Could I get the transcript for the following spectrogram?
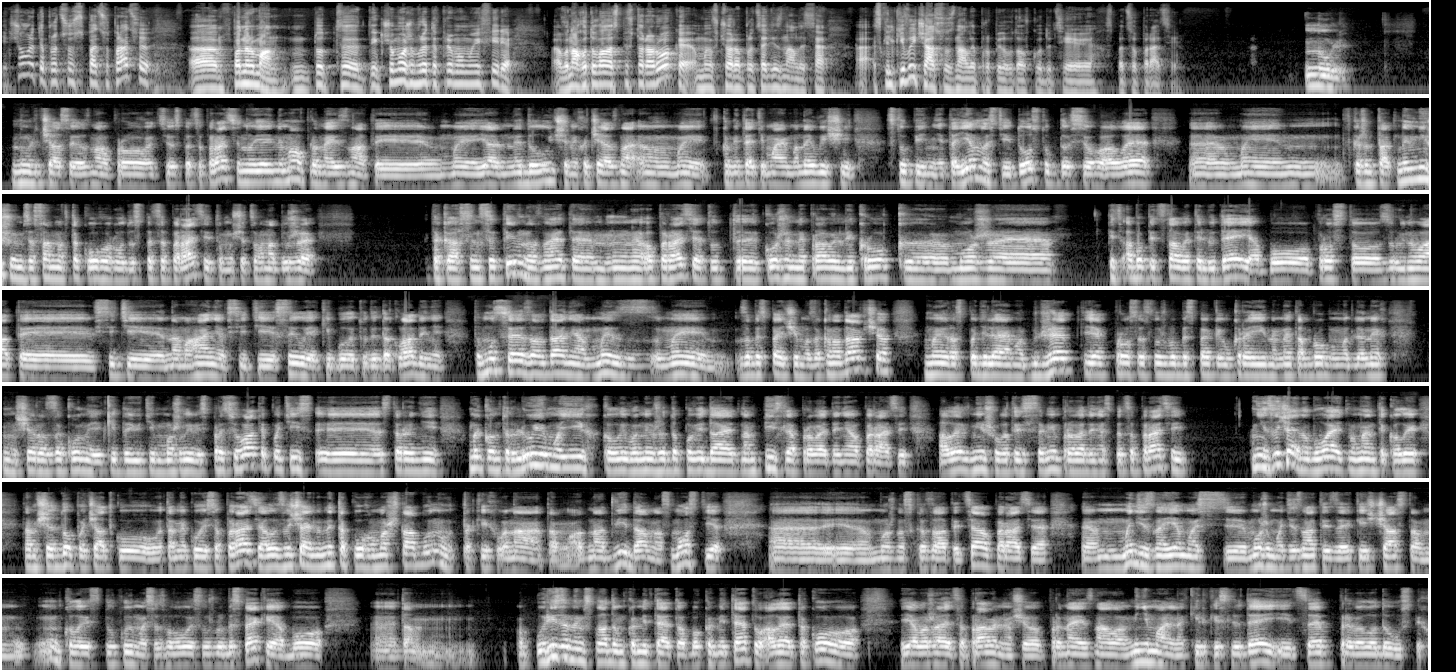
Якщо говорити про цю спецоперацію, е, пане Роман, тут, е, якщо можемо говорити в прямому ефірі, е, вона готувалась півтора роки. Ми вчора про це дізналися. Скільки ви часу знали про підготовку до цієї спецоперації? Нуль. Нуль часу я знав про цю спецоперацію, ну я й не мав про неї знати. Ми, я не долучений, хоча я знаю, ми в комітеті маємо найвищий ступінь таємності і доступ до всього, але ми, м, скажімо так, не вмішуємося саме в такого роду спецоперації, тому що це вона дуже така сенситивна, знаєте, операція. Тут е, кожен неправильний крок е, може або підставити людей, або просто зруйнувати всі ті намагання, всі ті сили, які були туди докладені. Тому це завдання. Ми ми забезпечуємо законодавчо. Ми розподіляємо бюджет, як просить Служба безпеки України. Ми там робимо для них. Ще раз закони, які дають їм можливість працювати по тій е, стороні. Ми контролюємо їх, коли вони вже доповідають нам після проведення операцій, але вмішуватись самі проведення спецоперацій ні, звичайно, бувають моменти, коли там ще до початку там якоїсь операції, але звичайно не такого масштабу. Ну таких вона там одна-дві. Да, у нас мост є, е, можна сказати, ця операція. Е, Ми дізнаємось, е, можемо дізнатися за якийсь час, там, ну, коли спілкуємося з головою служби безпеки або е, там. Урізаним складом комітету або комітету, але такого я вважаю це правильно, що про неї знала мінімальна кількість людей, і це привело до успіху.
